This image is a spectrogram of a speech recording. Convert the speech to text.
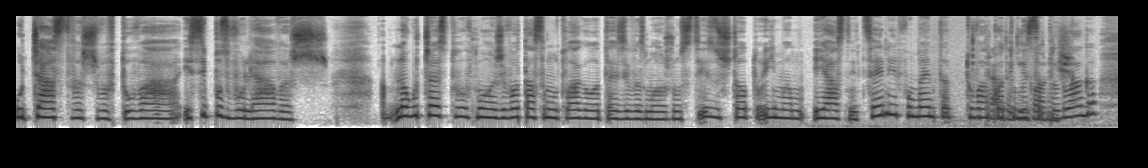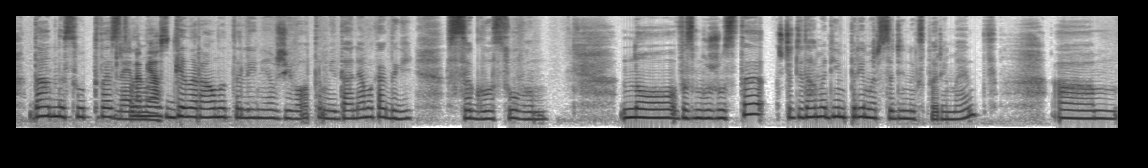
участваш в това и си позволяваш. Много често в моя живот аз съм отлагала тези възможности, защото имам ясни цели и в момента това, Трябва което да ми гониш. се предлага, да, не съответства не е на, на генералната линия в живота ми. Да, няма как да ги съгласувам. Но възможността, ще ти дам един пример с един експеримент. Ам,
